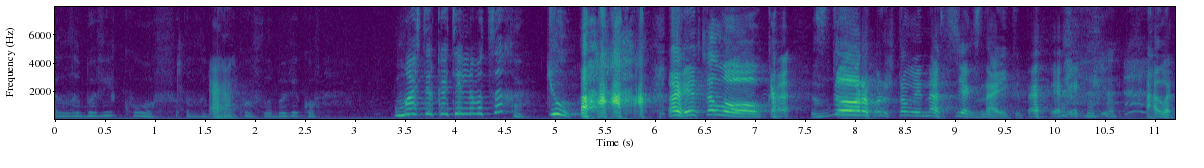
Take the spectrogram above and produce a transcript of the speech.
Лобовиков. Лобовиков, Лобовиков. Мастер котельного цеха? Тю, а это ловко. Здорово, что вы нас всех знаете. А вот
